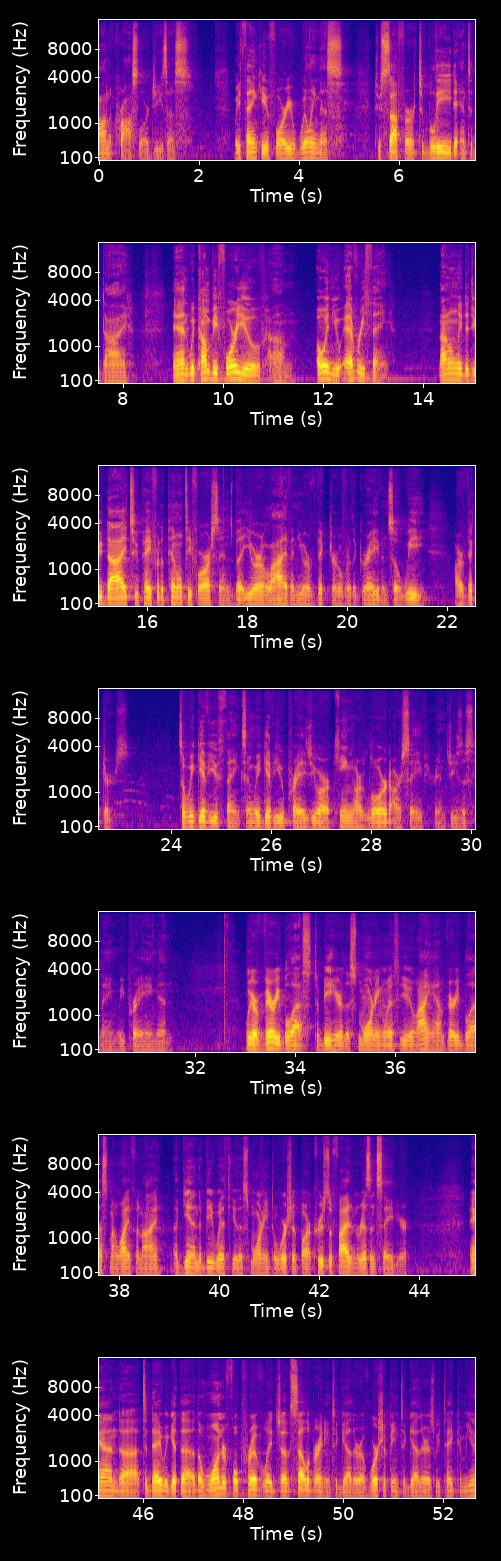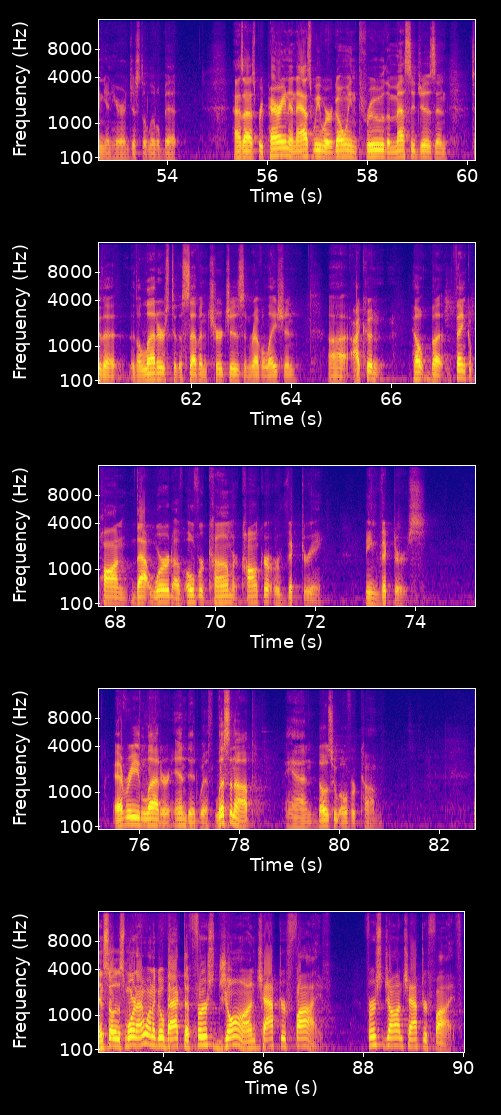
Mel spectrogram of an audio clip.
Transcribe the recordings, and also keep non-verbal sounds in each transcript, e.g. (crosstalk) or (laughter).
on the cross, Lord Jesus. We thank you for your willingness to suffer, to bleed, and to die. And we come before you um, owing you everything. Not only did you die to pay for the penalty for our sins, but you are alive and you are victor over the grave, and so we are victors. So we give you thanks and we give you praise. You are our King, our Lord, our Savior. In Jesus' name we pray, amen. We are very blessed to be here this morning with you. I am very blessed, my wife and I, again, to be with you this morning to worship our crucified and risen Savior. And uh, today we get the, the wonderful privilege of celebrating together, of worshiping together as we take communion here in just a little bit. As I was preparing and as we were going through the messages and to the, the letters to the seven churches in Revelation, uh, I couldn't help but think upon that word of overcome or conquer or victory, being victors. Every letter ended with, Listen up, and those who overcome. And so this morning I want to go back to 1 John chapter 5. 1 John chapter 5.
